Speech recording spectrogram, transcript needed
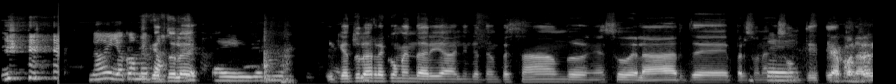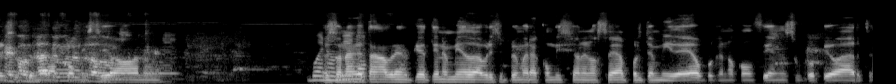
no, y yo con mi ¿Y qué tú le- pastita y yo con mi- ¿Y qué tú le recomendarías a alguien que está empezando en eso del arte? Personas que son tímidas para abrir sus primeras comisiones. Bueno, Personas que están abriendo, que tienen miedo de abrir sus primeras comisiones, no sea por video, porque no confían en su propio arte.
